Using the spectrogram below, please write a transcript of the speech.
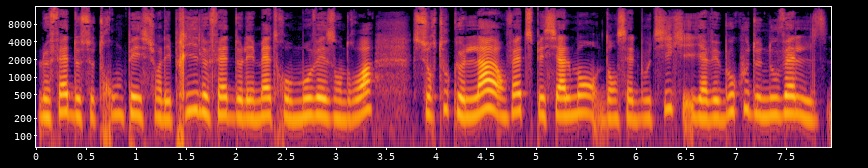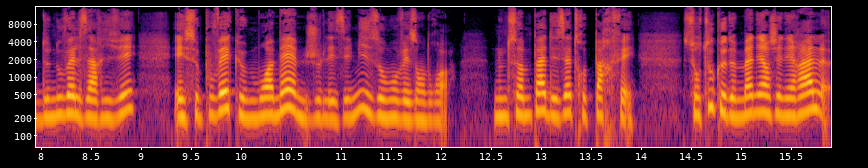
Le fait de se tromper sur les prix, le fait de les mettre au mauvais endroit, surtout que là, en fait, spécialement dans cette boutique, il y avait beaucoup de nouvelles, de nouvelles arrivées, et il se pouvait que moi-même je les ai mises au mauvais endroit. Nous ne sommes pas des êtres parfaits. Surtout que de manière générale,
